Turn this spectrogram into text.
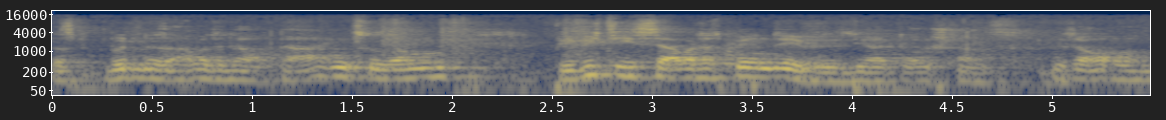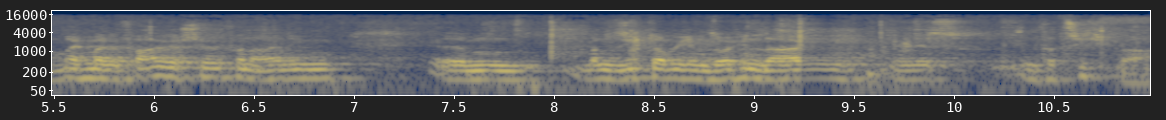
Das Bündnis arbeitet auch da eng zusammen. Wie wichtig ist der Arbeit des BND für die Sicherheit Deutschlands? Ist ja auch manchmal eine Frage gestellt von einigen. Ähm, man sieht, glaube ich, in solchen Lagen, er ist unverzichtbar.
